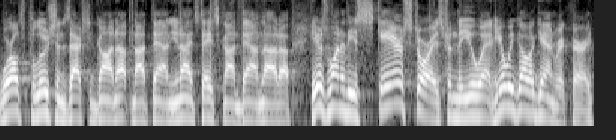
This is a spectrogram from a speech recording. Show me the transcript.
World's pollution has actually gone up, not down. United States gone down, not up. Here's one of these scare stories from the UN. Here we go again, Rick Perry.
